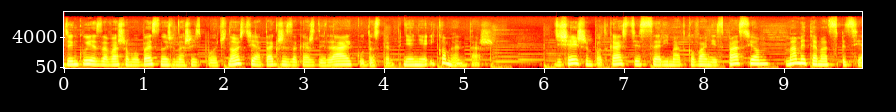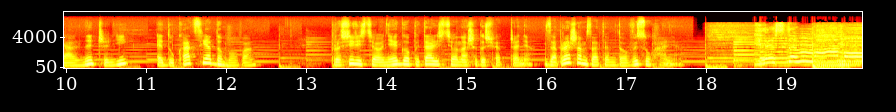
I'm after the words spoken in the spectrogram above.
Dziękuję za Waszą obecność w naszej społeczności, a także za każdy like, udostępnienie i komentarz. W dzisiejszym podcaście z serii Matkowanie z pasją mamy temat specjalny, czyli edukacja domowa. Prosiliście o niego, pytaliście o nasze doświadczenia. Zapraszam zatem do wysłuchania. Jestem mamą,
